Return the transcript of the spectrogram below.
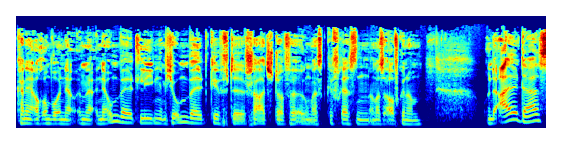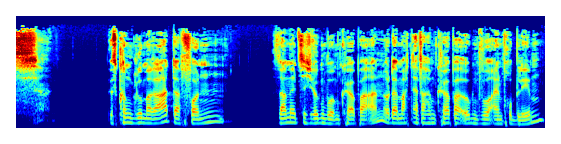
kann ja auch irgendwo in der, in der Umwelt liegen, nämlich Umweltgifte, Schadstoffe, irgendwas gefressen, irgendwas aufgenommen. Und all das, das Konglomerat davon, sammelt sich irgendwo im Körper an oder macht einfach im Körper irgendwo ein Problem.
